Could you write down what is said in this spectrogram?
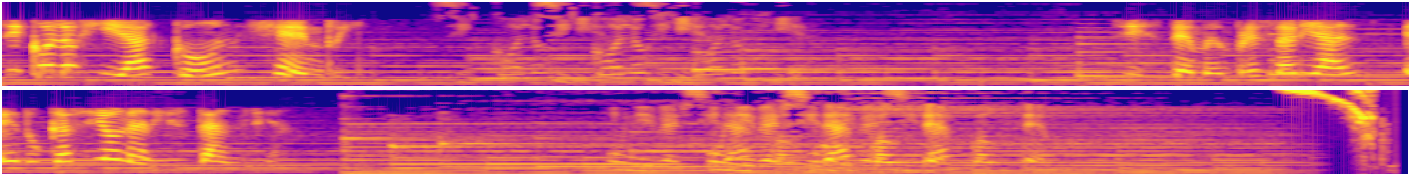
Psicología con Henry. Psicología. Sistema empresarial, educación a distancia. Universidad, Universidad, Universidad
